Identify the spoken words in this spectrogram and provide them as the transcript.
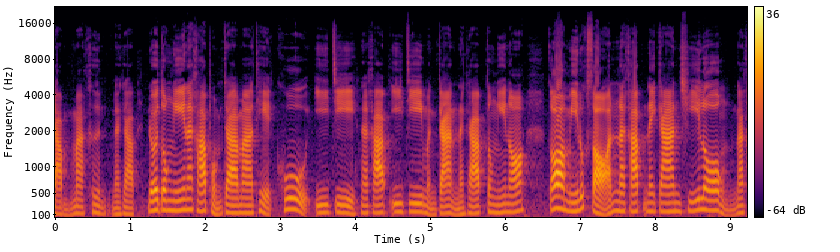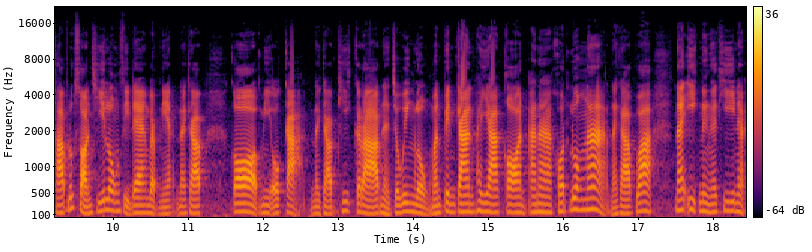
ยำมากขึ้นนะครับ โดยตรงนี้นะครับผมจะมาเทรดคู่ EG นะครับ EG เหมือนกันนะครับ ตรงนี้เนาะก็มีลูกศรนะครับในการชี้ลงนะครับ ลูกศรชี้ลงสีแดงแบบนี้นะครับก็มีโอกาสนะครับที่กราฟเนี่ยจะวิ่งลง มันเป็นการพยากรณ์อนาคตล่วงหน้านะครับว่าในอีก 1 นาทีเนี่ย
